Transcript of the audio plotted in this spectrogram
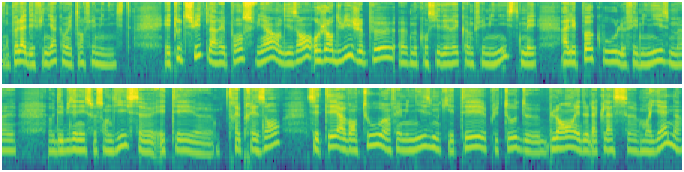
on peut la définir comme étant féministe. Et tout de suite, la réponse vient en disant aujourd'hui, je peux euh, me considérer comme féministe, mais à l'époque où le féminisme, euh, au début des années 70, euh, était très présent, c'était avant tout un féminisme qui était plutôt de blanc et de la classe moyenne.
